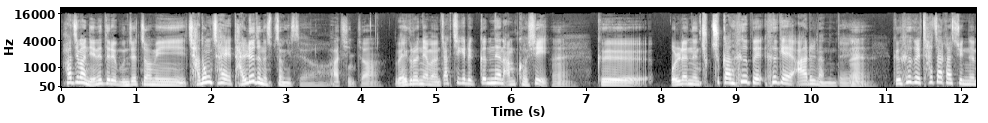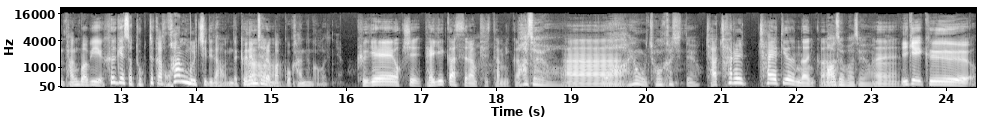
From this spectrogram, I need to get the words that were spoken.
하지만 얘네들의 문제점이 자동차에 달려드는 습성이 있어요. 아, 진짜. 왜 그러냐면 짝짓기를 끝낸 암컷이 예. 그 원래는 축축한 흙에, 흙에 알을 낳는데 예. 그 흙을 찾아갈 수 있는 방법이 흙에서 독특한 화학 물질이 나오는데 그 냄새를 아. 맡고 가는 거거든요. 그게 혹시 배기가스랑 비슷합니까? 맞아요. 아. 와, 형 정확하신데요. 자, 차를, 차에 뛰어든다니까. 맞아요, 맞아요. 예. 이게 그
